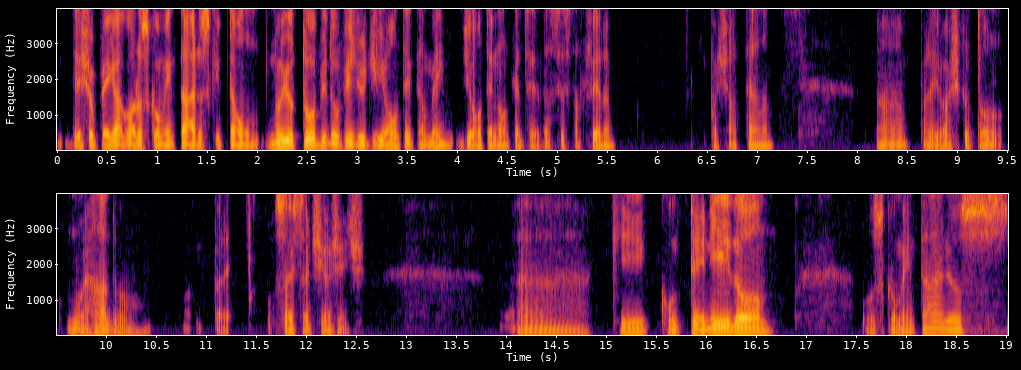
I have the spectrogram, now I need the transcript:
Deixa eu pegar agora os comentários que estão no YouTube do vídeo de ontem também. De ontem não, quer dizer, da sexta-feira. Tirar a tela. Ah, peraí, eu acho que eu estou no errado. Peraí, só um instantinho, gente. Ah, aqui, contenido. Os comentários.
